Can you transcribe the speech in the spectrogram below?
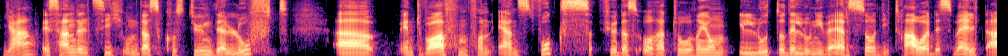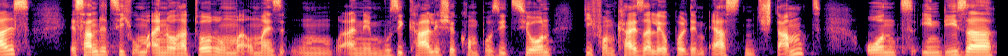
Ja, es handelt sich um das Kostüm der Luft, äh, entworfen von Ernst Fuchs für das Oratorium Il Lutto dell'Universo, die Trauer des Weltalls. Es handelt sich um ein Oratorium, um eine musikalische Komposition, die von Kaiser Leopold I. stammt. Und in dieser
